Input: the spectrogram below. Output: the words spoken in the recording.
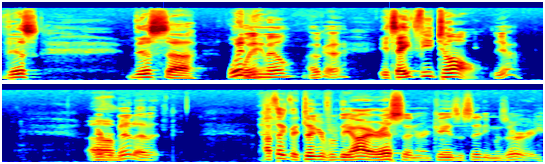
This this uh, windmill. Windmill. Okay. It's eight feet tall. Yeah. Every Um, bit of it. I think they took it from the IRS center in Kansas City, Missouri.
